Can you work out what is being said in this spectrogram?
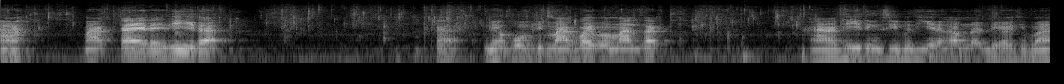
ฮะหมักไก่ได้ที่แล้วเดี๋ยวผมจะหมักไว้ประมาณสักห้านาทีถึงสิบนาทีนะครับแล้วเดี๋ยวสิมา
